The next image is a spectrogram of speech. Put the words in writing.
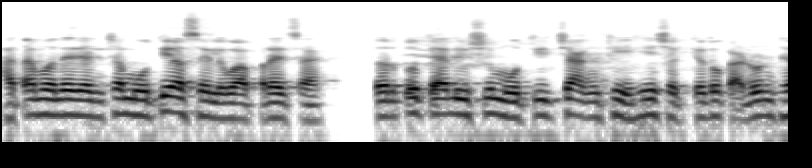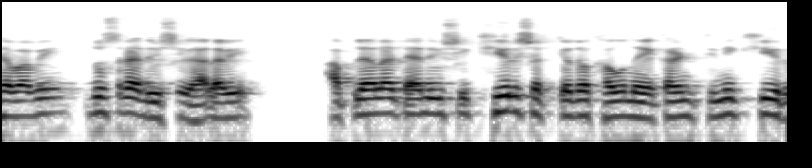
हातामध्ये ज्यांच्या मोती असेल वापरायचा तर तो त्या दिवशी मोतीची अंगठी ही शक्यतो काढून ठेवावी दुसऱ्या दिवशी घालावी. आपल्याला त्या दिवशी खीर शक्यतो खाऊ नये कारण तिने खीर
